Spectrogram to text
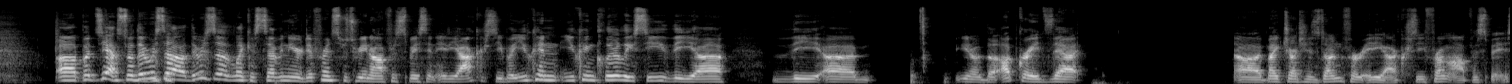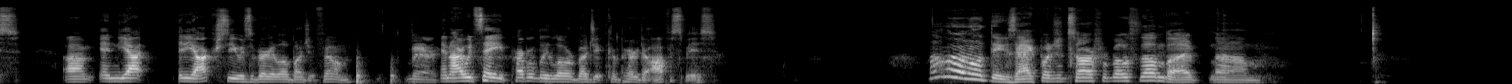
Uh, but yeah, so there was a there was a like a seven year difference between Office Space and Idiocracy, but you can you can clearly see the uh, the um, you know the upgrades that uh, Mike Judge has done for Idiocracy from Office Space, um, and yet Idiocracy was a very low budget film, Very. and I would say probably lower budget compared to Office Space. I don't know what the exact budgets are for both of them, but um,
